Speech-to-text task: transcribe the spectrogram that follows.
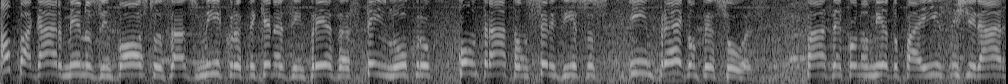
Ao pagar menos impostos, as micro e pequenas empresas têm lucro, contratam serviços e empregam pessoas. Fazem a economia do país girar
